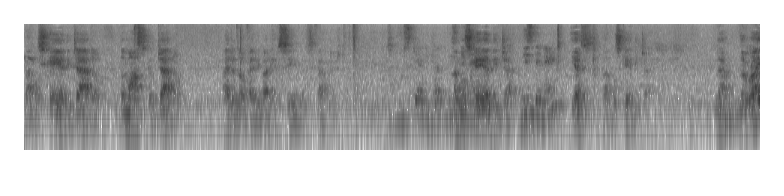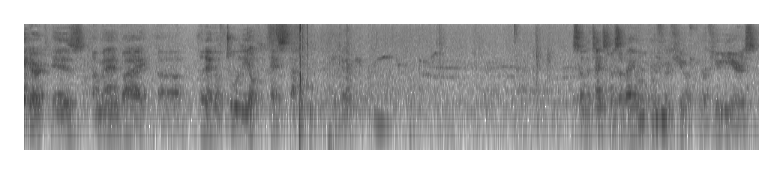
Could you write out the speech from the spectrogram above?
La Moschea di Giado, the Mosque of Giado. I don't know if anybody has seen this, found it. Moschea di Giada, this La? Moschea di Giado. This the name? Yes, La Moschea di Giado. Now, the writer is a man by uh, the name of Tullio Testa. Okay? So the text was available for a few, for a few years,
